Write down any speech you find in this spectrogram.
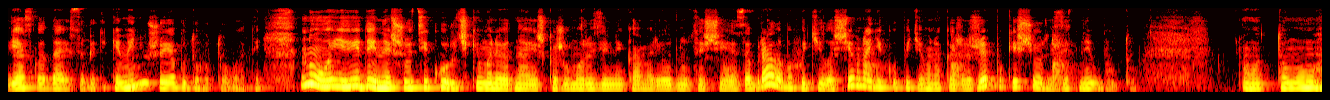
я складаю собі таке меню, що я буду готувати. Ну, єдине, що ці курочки у мене одна, я ж кажу, в морозильній камері, одну це ще я забрала, бо хотіла ще в Наді купити, а вона каже, вже поки що різати не буду. От, тому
